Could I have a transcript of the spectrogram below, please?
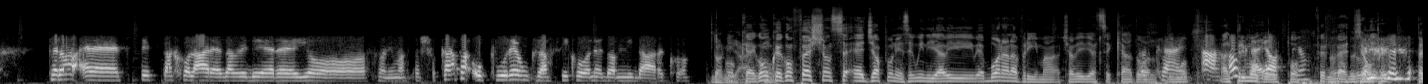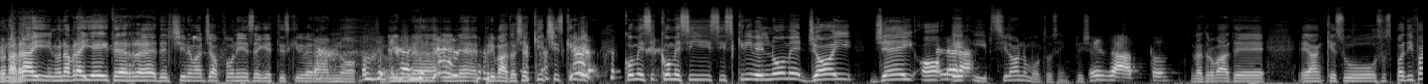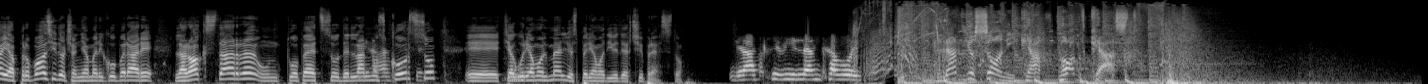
però è spettacolare da vedere, io sono rimasta scioccata, oppure un classicone Donnie Darko. Donnie Ok, Darko. comunque Confessions è giapponese, quindi avevi- è buona la prima, ci avevi azzeccato al Ok. primo, Ah, al ok, primo colpo. ottimo. Perfetto. Pre- non, prepara- avrai, non avrai hater del cinema giapponese che ti scriveranno in, in, eh, privato. C'è chi ci scrive come si, come si- si scrive il nome Joy Allora- J-O-E-Y, molto semplice. Esatto. La trovate eh, anche su, su Spotify. A proposito, ci andiamo a recuperare la Rockstar, un tuo pezzo dell'anno Grazie. scorso. E ti auguriamo il meglio e speriamo di vederci presto. Grazie mille anche a voi. Radio Sonica Podcast.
